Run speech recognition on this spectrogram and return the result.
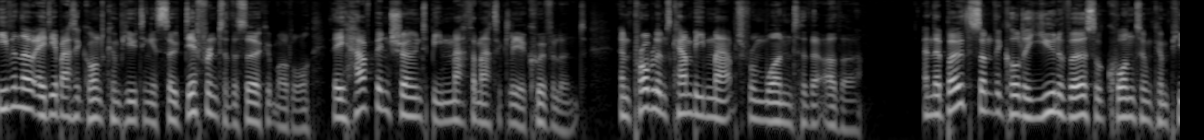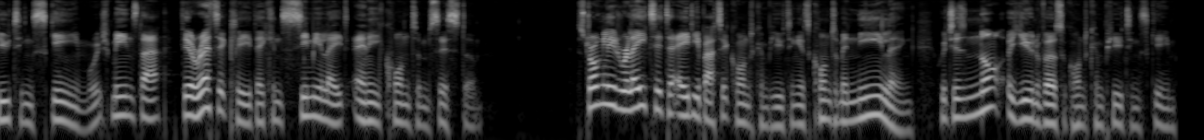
Even though adiabatic quantum computing is so different to the circuit model, they have been shown to be mathematically equivalent, and problems can be mapped from one to the other. And they're both something called a universal quantum computing scheme, which means that theoretically they can simulate any quantum system. Strongly related to adiabatic quantum computing is quantum annealing, which is not a universal quantum computing scheme,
